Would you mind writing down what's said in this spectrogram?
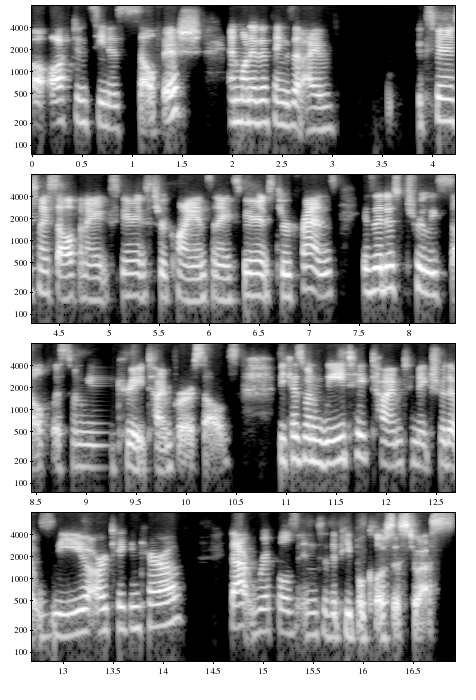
often seen as selfish and one of the things that i've experienced myself and I experienced through clients and I experienced through friends is it is truly selfless when we create time for ourselves. Because when we take time to make sure that we are taken care of, that ripples into the people closest to us.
